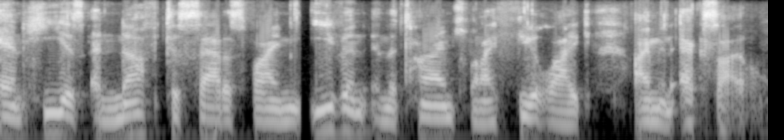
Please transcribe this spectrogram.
and He is enough to satisfy me, even in the times when I feel like I'm in exile.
